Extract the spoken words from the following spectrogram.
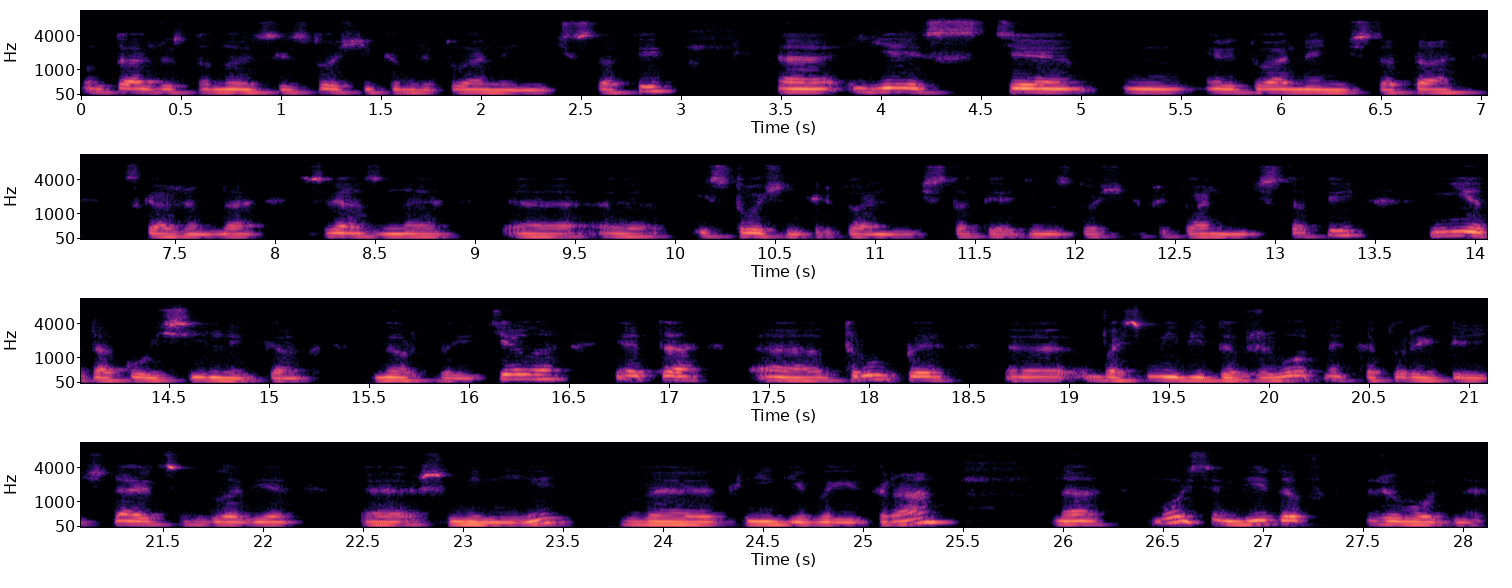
он также становится источником ритуальной нечистоты. Э, есть э, ритуальная нечистота, скажем, да, связанная э, источник ритуальной нечистоты, один из источников ритуальной нечистоты, не такой сильный, как мертвое тело. Это трупы восьми видов животных, которые перечисляются в главе Шмини в книге Ваикра. На восемь видов животных,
